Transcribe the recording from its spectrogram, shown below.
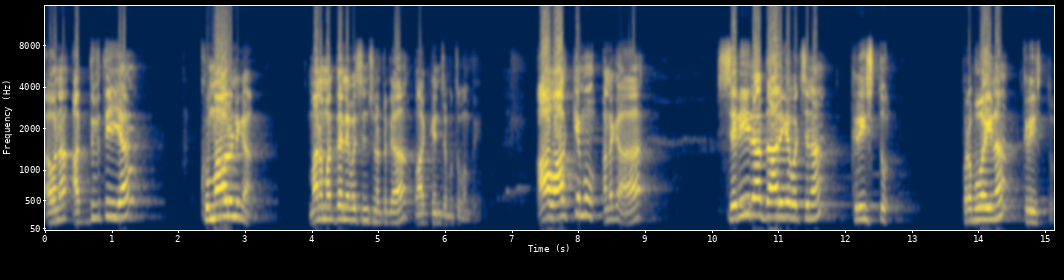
అవునా? అద్వితీయ కుమారునిగా మన మధ్య నివసించినట్టుగా వాక్యం చెబుతూ ఉంది. ఆ వాక్యము అనగా శరీరధారిగా వచ్చిన క్రీస్తు ప్రభు అయిన క్రీస్తు.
